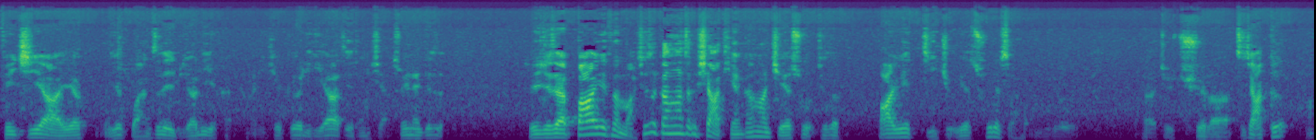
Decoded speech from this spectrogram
飞机啊也也管制的也比较厉害。些隔离啊，这些东西啊，所以呢，就是，所以就在八月份嘛，就是刚刚这个夏天刚刚结束，就是八月底九月初的时候，我们就，呃，就去了芝加哥啊。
